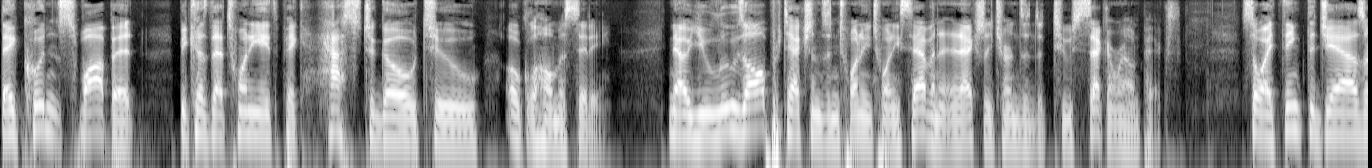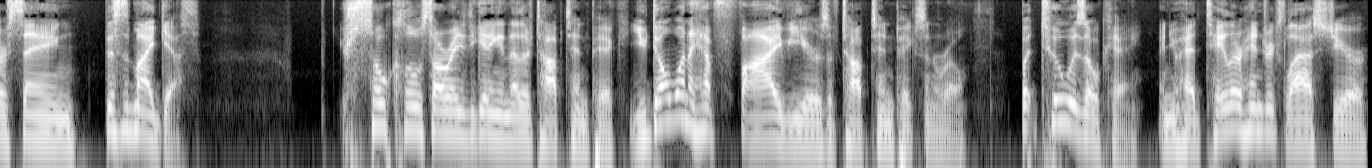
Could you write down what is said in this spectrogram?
they couldn't swap it because that 28th pick has to go to Oklahoma City. Now you lose all protections in 2027 and it actually turns into two second round picks. So I think the Jazz are saying, this is my guess. You're so close already to getting another top 10 pick. You don't want to have five years of top 10 picks in a row, but two is okay. And you had Taylor Hendricks last year.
